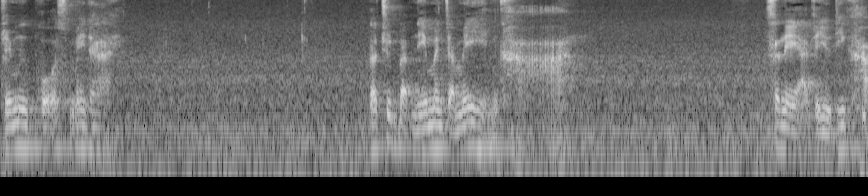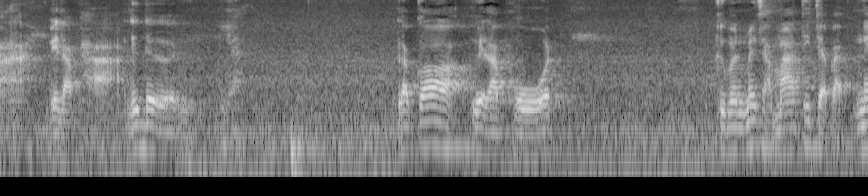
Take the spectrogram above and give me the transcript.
ใช้มือโพสไม่ได้ แล้วชุดแบบนี้มันจะไม่เห็นขาเสน่ห์อาจจะอยู่ที่ขา เวลาผ่าหรือเดินเนี่ยแล้วก็เวลาโพสคือมันไม่สามารถที่จะแบบแน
